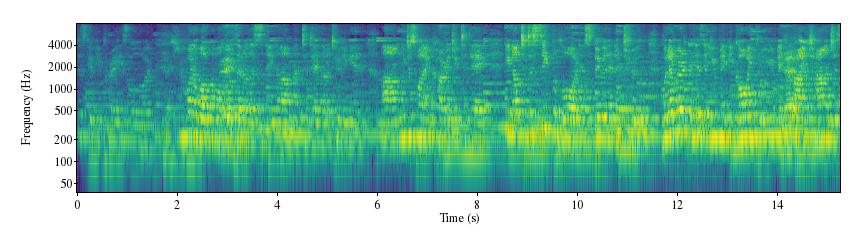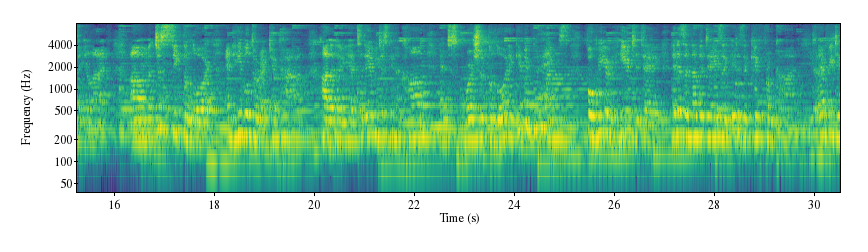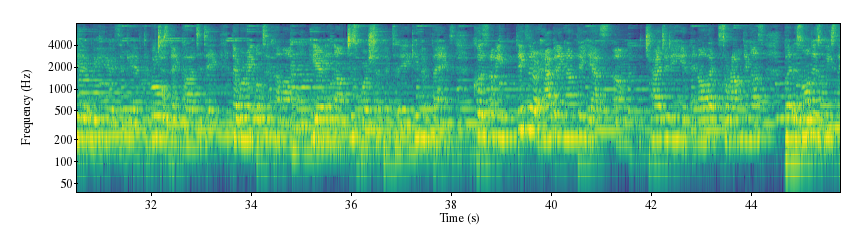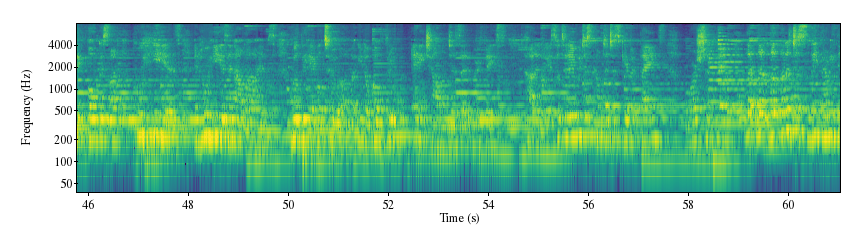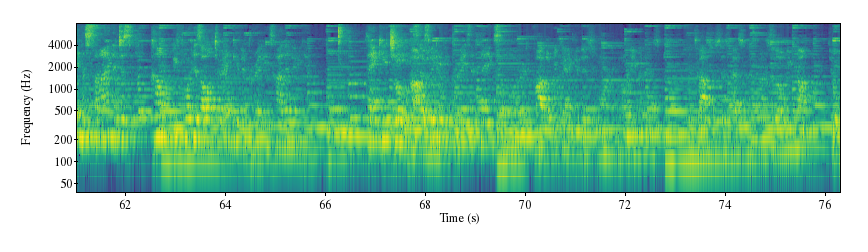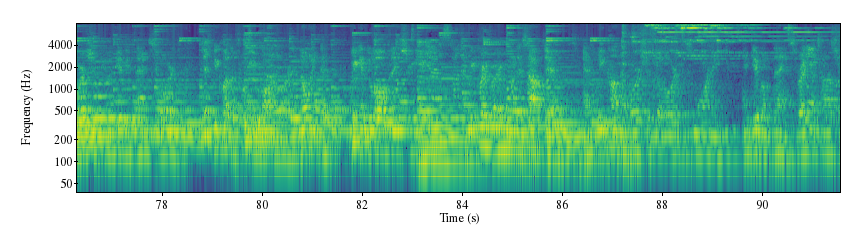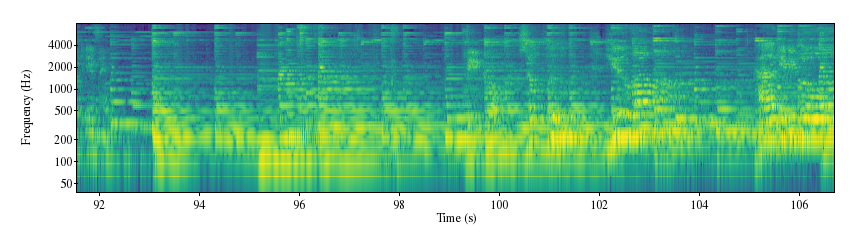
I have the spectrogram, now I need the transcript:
just give you praise, oh Lord. Yes. We want to welcome all those that are listening um, today, that are tuning in. Um, we just want to encourage you today, you know, to just seek the Lord in spirit and in truth. Whatever it is that you may be going through, you may Yes. find challenges in your life. Um, just seek the Lord, and He will direct your path. Hallelujah. Today we're just going to come and just worship the Lord and give Him thanks. For we are here today. It is another day. It is a, it is a gift from God. Yes. Every day that we're here is a gift. And we just thank God today that we're able to come out here and um, just worship Him today, give Him thanks. Because, I mean, things that are happening out there, yes, um, tragedy and, and all that surrounding us. But as long as we stay focused on who He is and who He is in our lives, we'll be able to, um, you know, go through any challenges that we face. Hallelujah. So today we just come to just give Him thanks, worship Him. Let, let, let, let us just leave everything aside and just come before His altar and give Him praise. Hallelujah. Thank you, oh, Jesus. Oh, we give you praise and thanks, O Lord. Father, we thank you this morning, Lord, even as the gospel says, that's in the So we come to worship you and give you thanks, Lord, just because of who you are, Lord, and knowing that we can do all things through you. Yes, And we pray for everyone give him thanks. Right, Natasha? Amen. You are, I give you glory.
